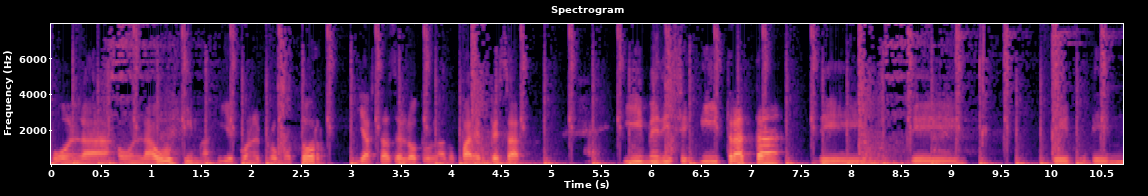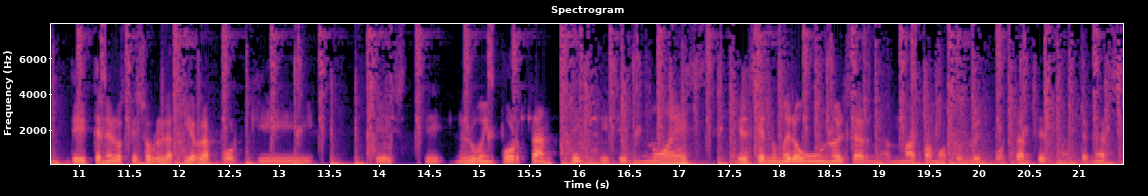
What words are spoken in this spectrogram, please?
o en la, o en la última y con el promotor, ya estás del otro lado para empezar. Y me dice, y trata de, de de, tener los pies sobre la tierra porque este, lo importante, dice, no es el ser número uno, el ser más famoso, lo importante es mantenerse,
